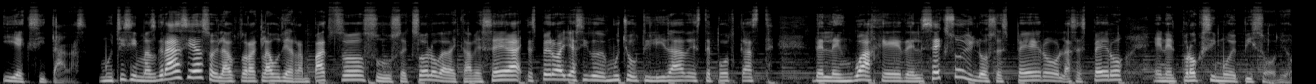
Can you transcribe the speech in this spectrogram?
y excitadas. Muchísimas gracias, soy la doctora Claudia Rampazzo, su sexóloga de cabecera. Espero haya sido de mucha utilidad este podcast del lenguaje del sexo y los espero, las espero en el próximo episodio.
